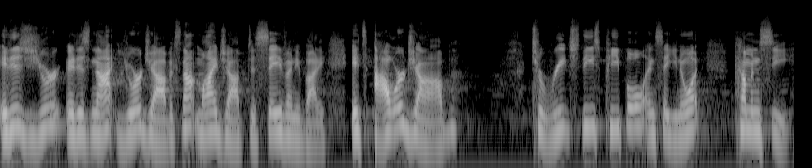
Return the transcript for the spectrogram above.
It is, your, it is not your job, it's not my job to save anybody. It's our job to reach these people and say, you know what? Come and see.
